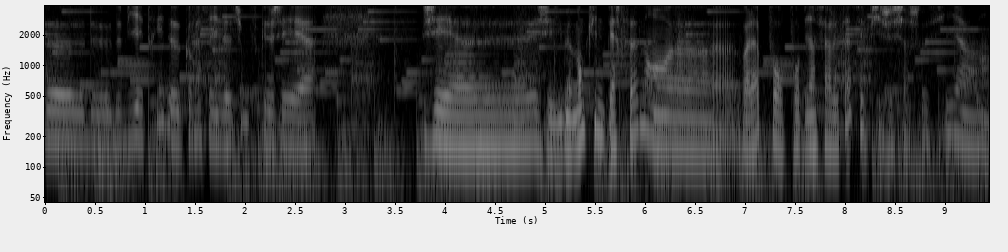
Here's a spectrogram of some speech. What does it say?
de, de- de billetterie, de commercialisation, parce que j'ai. J'ai, euh, j'ai- il me manque une personne en, euh, voilà, pour, pour bien faire le taf. Et puis, je cherche aussi un,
